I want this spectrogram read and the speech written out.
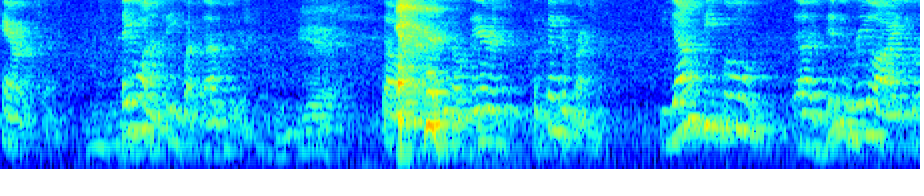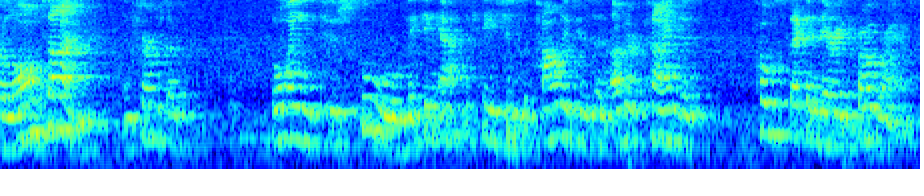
character. They want to see what's out there. Yeah. So, you know, there's the fingerprint. Young people uh, didn't realize for a long time, in terms of going to school, making application to colleges and other kind of post-secondary programs,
